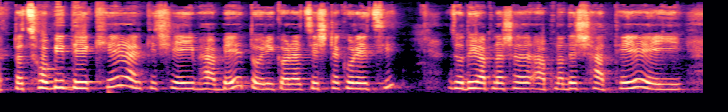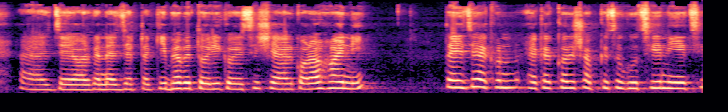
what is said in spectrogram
একটা ছবি দেখে আর কি সেইভাবে তৈরি করার চেষ্টা করেছি। যদিও আপনার আপনাদের সাথে এই যে অর্গানাইজারটা কীভাবে তৈরি করেছি শেয়ার করা হয়নি। তো এই যে এখন এক এক করে সব কিছু গুছিয়ে নিয়েছি।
